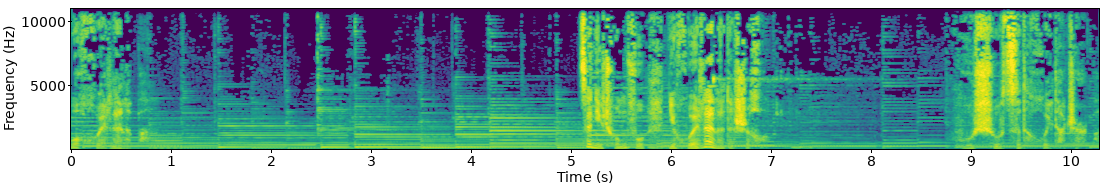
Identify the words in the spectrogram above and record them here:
我回来了吧。在你重复“你回来了”的时候，无数次的回到这儿吧。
